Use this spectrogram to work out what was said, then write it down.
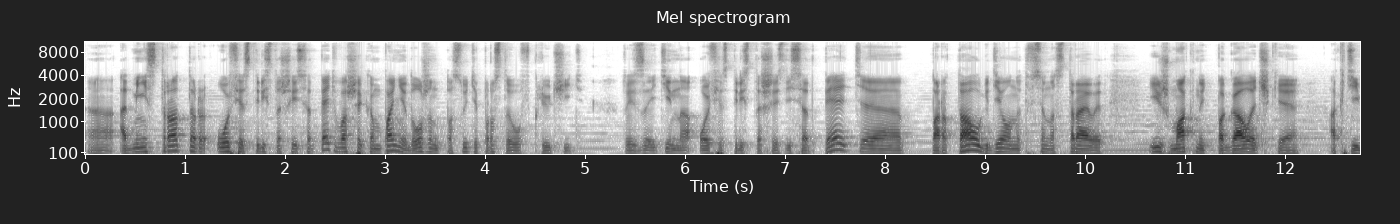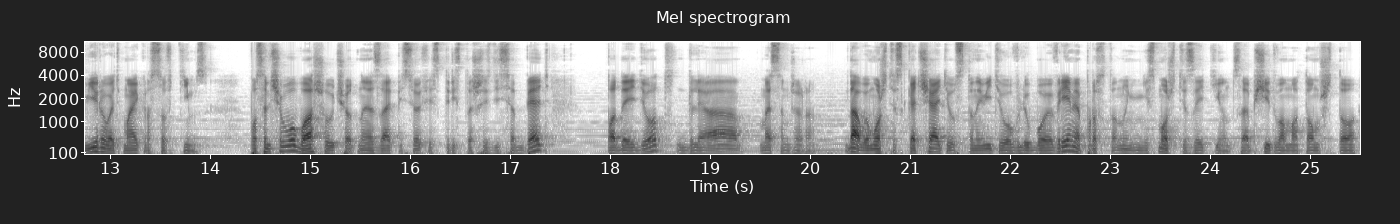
Э, администратор Office 365 в вашей компании должен, по сути, просто его включить. То есть зайти на Office 365 э, портал, где он это все настраивает, и жмакнуть по галочке «Активировать Microsoft Teams». После чего ваша учетная запись Office 365 подойдет для мессенджера. Да, вы можете скачать и установить его в любое время, просто ну, не сможете зайти. Он сообщит вам о том, что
